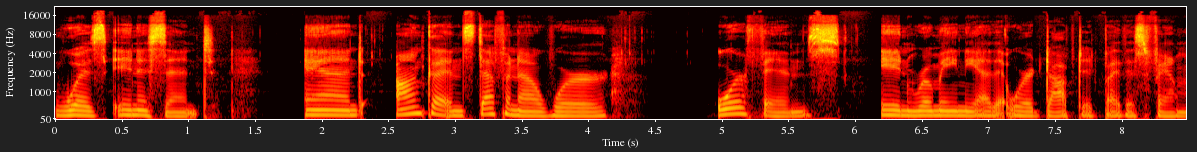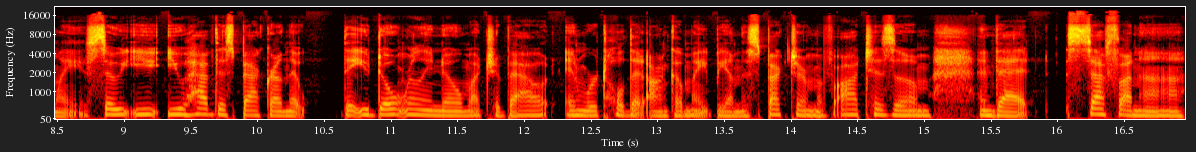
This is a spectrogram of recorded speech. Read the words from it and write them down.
was innocent. And Anka and Stefana were orphans in Romania that were adopted by this family. So you, you have this background that that you don't really know much about. And we're told that Anka might be on the spectrum of autism and that Stefana,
